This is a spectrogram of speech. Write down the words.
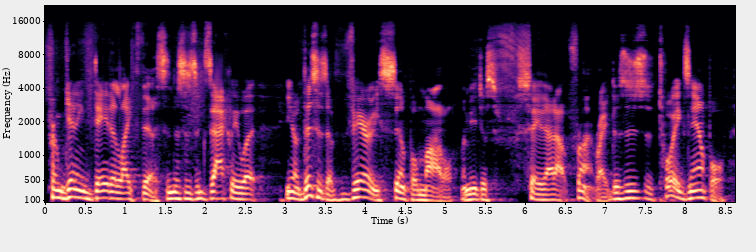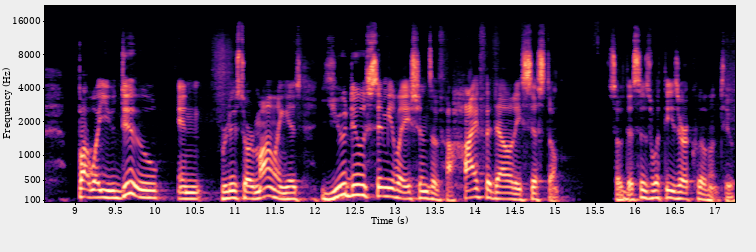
from getting data like this. And this is exactly what, you know, this is a very simple model. Let me just say that out front, right? This is just a toy example. But what you do in reduced order modeling is you do simulations of a high fidelity system. So this is what these are equivalent to.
